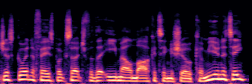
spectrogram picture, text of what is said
just go into Facebook, search for the Email Marketing Show community,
